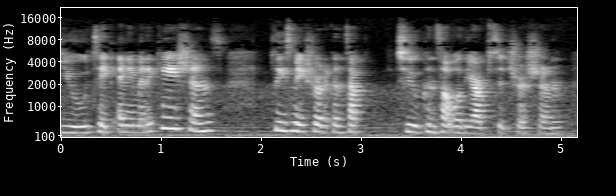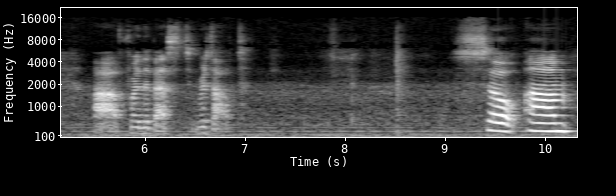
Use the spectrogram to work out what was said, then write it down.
you take any medications, please make sure to consult to consult with your obstetrician uh, for the best result. So, um,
